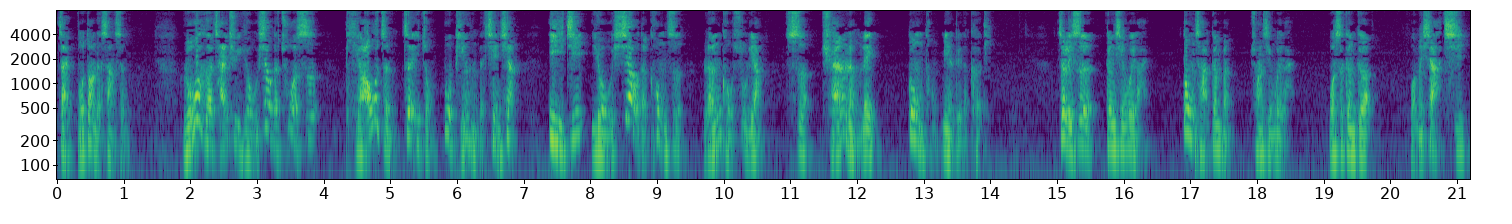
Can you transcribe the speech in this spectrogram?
在不断的上升。如何采取有效的措施调整这一种不平衡的现象，以及有效的控制人口数量，是全人类共同面对的课题。这里是更新未来，洞察根本，创新未来。我是根哥，我们下期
